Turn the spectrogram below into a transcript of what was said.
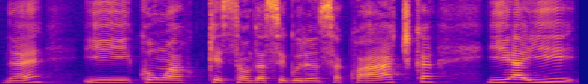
né? E com a questão da segurança aquática. E aí,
